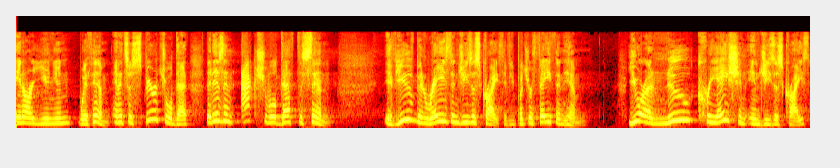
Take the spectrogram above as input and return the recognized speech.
in our union with Him. And it's a spiritual death that is an actual death to sin. If you've been raised in Jesus Christ, if you put your faith in Him, you are a new creation in Jesus Christ.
